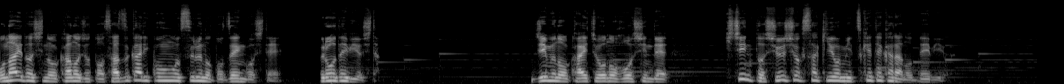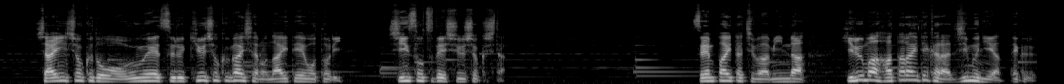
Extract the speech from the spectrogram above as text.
同い年の彼女と授かり婚をするのと前後してプロデビューした。ジムの会長の方針できちんと就職先を見つけてからのデビュー。社員食堂を運営する給食会社の内定を取り新卒で就職した。先輩たちはみんな昼間働いてからジムにやってくる。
